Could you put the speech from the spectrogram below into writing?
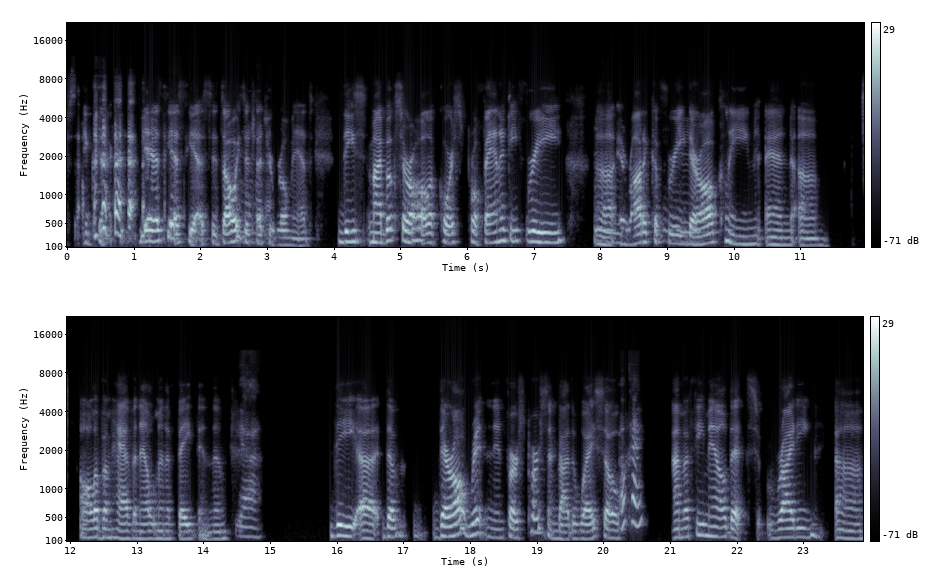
So exactly. yes, yes, yes. It's always a touch of romance these my books are all of course profanity free uh, mm. uh, erotica free mm-hmm. they're all clean and um, all of them have an element of faith in them yeah the uh the they're all written in first person by the way. So okay. I'm a female that's writing uh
